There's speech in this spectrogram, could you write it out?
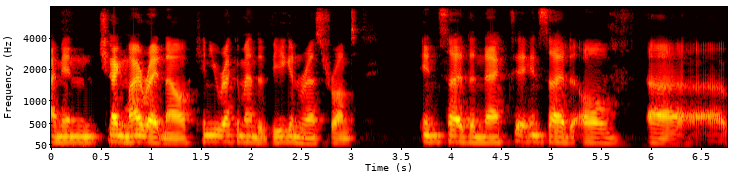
I'm in Chiang Mai right now. Can you recommend a vegan restaurant inside the next inside of uh,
